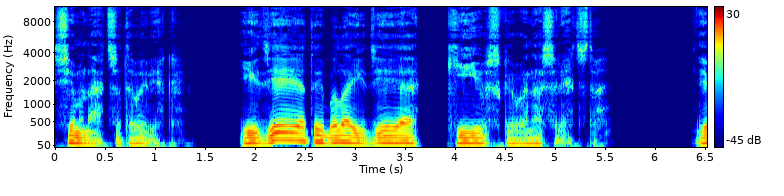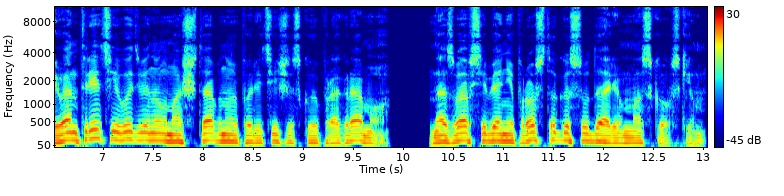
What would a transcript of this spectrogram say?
XVII века. Идея этой была идея киевского наследства. Иван III выдвинул масштабную политическую программу, назвав себя не просто государем московским,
